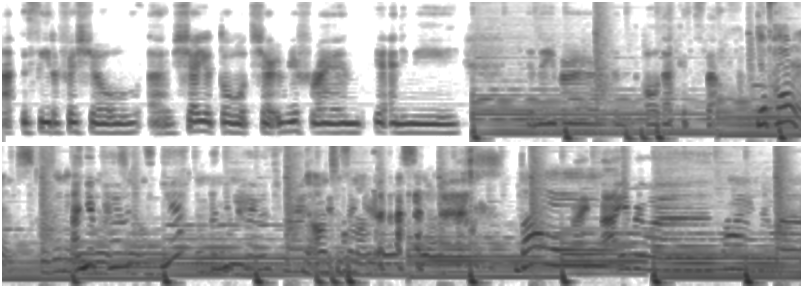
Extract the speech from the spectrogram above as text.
at the Seed Official. Um, share your thoughts, share it with your friend, your enemy, your neighbor, all that good stuff. Your parents, because they need and to your parents, yeah, mm-hmm. and your mm-hmm. parents, right? Your aunties and uncles, yeah. Bye. Right, bye, everyone. Bye, everyone.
